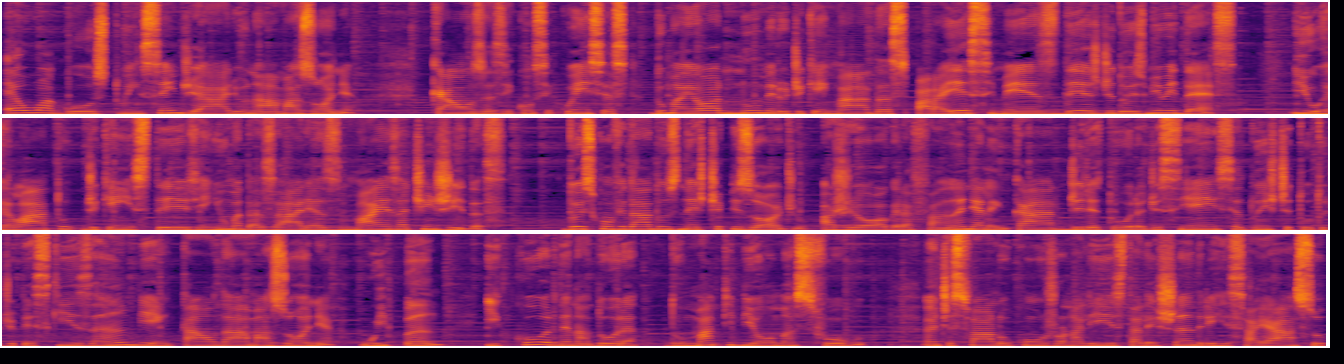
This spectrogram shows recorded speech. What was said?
é o agosto incendiário na Amazônia. Causas e consequências do maior número de queimadas para esse mês desde 2010 e o relato de quem esteve em uma das áreas mais atingidas. Dois convidados neste episódio: a geógrafa Anne Alencar, diretora de ciência do Instituto de Pesquisa Ambiental da Amazônia, o IPAM, e coordenadora do MAP Biomas Fogo. Antes falo com o jornalista Alexandre Rissaiasso,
